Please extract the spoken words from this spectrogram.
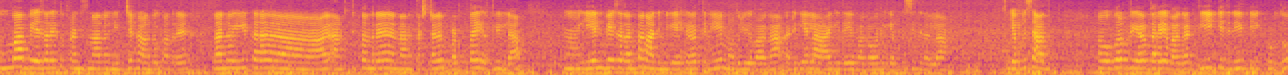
ತುಂಬ ಬೇಜಾರಾಯಿತು ಫ್ರೆಂಡ್ಸ್ ನಾನು ನಿಜ ಹೇಳಬೇಕಂದ್ರೆ ನಾನು ಈ ಥರ ಆಗ್ತಿತ್ತಂದರೆ ನಾನು ಕಷ್ಟವೇ ಪಡ್ತಾ ಇರಲಿಲ್ಲ. ಏನು ಬೇಜಾರಂತ ನಾನು ನಿಮಗೆ ಹೇಳ್ತೀನಿ. ಮೊದಲು ಇವಾಗ ಅಡುಗೆ ಎಲ್ಲ ಆಗಿದೆ. ಇವಾಗ ಅವ್ರಿಗೆ ಎಬ್ಬಿಸಿದ್ದೀನಲ್ಲ. ಎಬ್ಬಿಸಿ ಆದ ಒಬ್ಬೊಬ್ರು ಹೇಳ್ತಾರೆ, ಇವಾಗ ಟೀ ಇಕ್ಕಿದ್ದೀನಿ ಟೀ ಕುಡಿದು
